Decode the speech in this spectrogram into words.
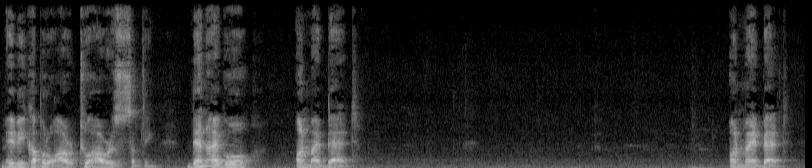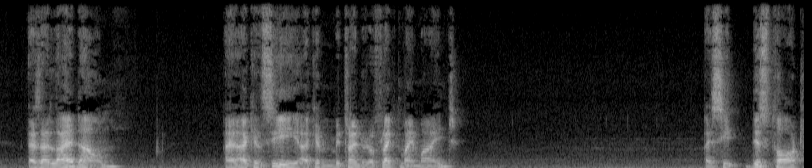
Maybe a couple of hours, two hours, something. Then I go on my bed. On my bed. As I lie down, I, I can see, I can be trying to reflect my mind. I see this thought,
